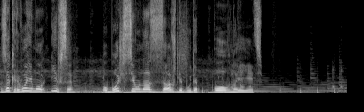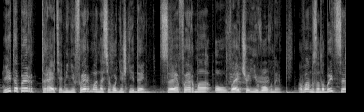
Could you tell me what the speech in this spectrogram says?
Закриваємо і все. у бочці у нас завжди буде повно яєць. І тепер третя міні-ферма на сьогоднішній день. Це ферма овечої вовни. Вам знадобиться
